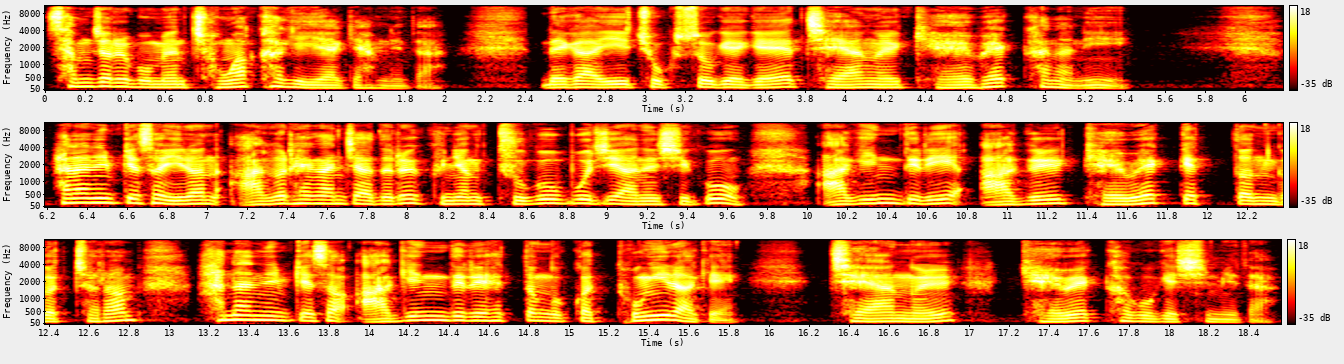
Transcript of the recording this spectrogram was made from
3절을 보면 정확하게 이야기합니다. 내가 이 족속에게 재앙을 계획하나니 하나님께서 이런 악을 행한 자들을 그냥 두고 보지 않으시고 악인들이 악을 계획했던 것처럼 하나님께서 악인들이 했던 것과 동일하게 재앙을 계획하고 계십니다.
